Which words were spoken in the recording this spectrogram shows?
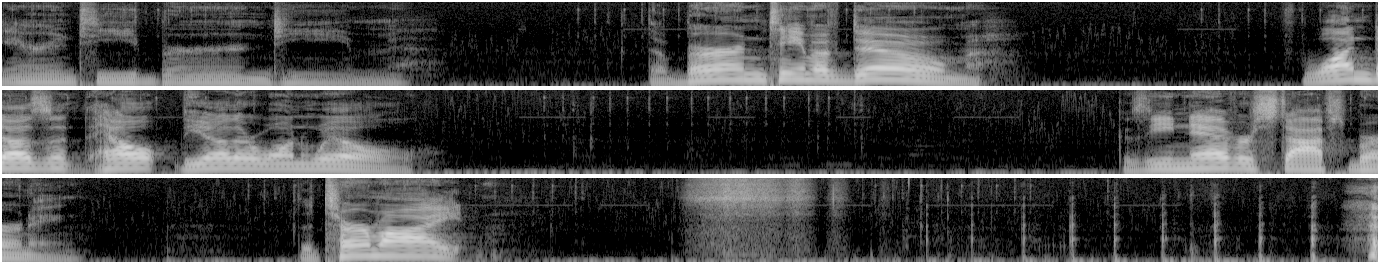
Guaranteed burn team. The burn team of doom. One doesn't help, the other one will. Because he never stops burning. The termite.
